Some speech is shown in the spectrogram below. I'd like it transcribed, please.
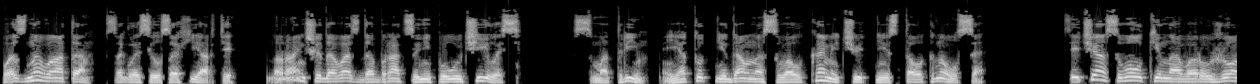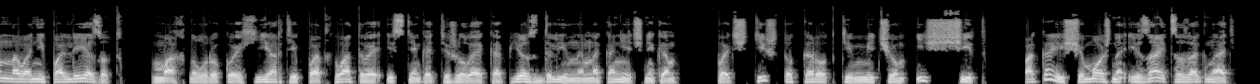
«Поздновато», – согласился Хьярти, – «но раньше до вас добраться не получилось». «Смотри, я тут недавно с волками чуть не столкнулся». «Сейчас волки на вооруженного не полезут», – махнул рукой Хьярти, подхватывая из снега тяжелое копье с длинным наконечником, почти что коротким мечом и щит. Пока еще можно и зайца загнать,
